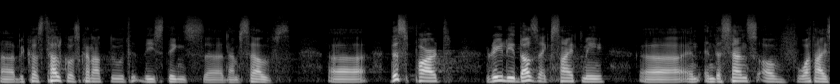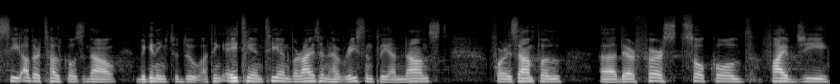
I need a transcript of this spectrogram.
uh, because telcos cannot do th these things uh, themselves. Uh, this part really does excite me uh, in, in, the sense of what I see other telcos now beginning to do. I think AT&T and Verizon have recently announced, for example, uh, their first so-called 5G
